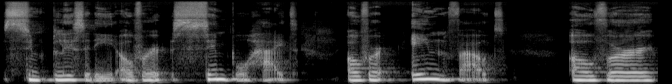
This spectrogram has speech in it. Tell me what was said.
simplicity, over simpelheid, over eenvoud, over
